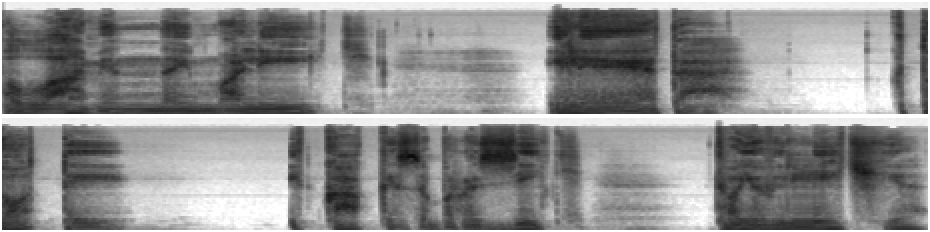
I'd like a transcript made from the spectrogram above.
пламенной молить? Или это кто ты и как изобразить твое величие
